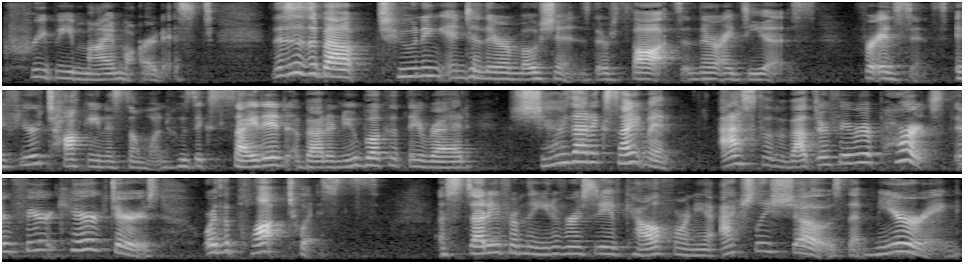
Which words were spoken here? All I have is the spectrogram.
creepy mime artist. This is about tuning into their emotions, their thoughts, and their ideas. For instance, if you're talking to someone who's excited about a new book that they read, share that excitement. Ask them about their favorite parts, their favorite characters, or the plot twists. A study from the University of California actually shows that mirroring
